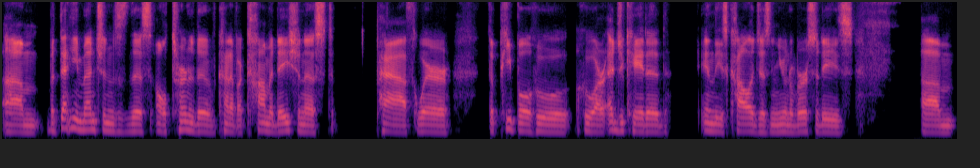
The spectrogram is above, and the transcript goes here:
Um, but then he mentions this alternative kind of accommodationist path where the people who who are educated in these colleges and universities um,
